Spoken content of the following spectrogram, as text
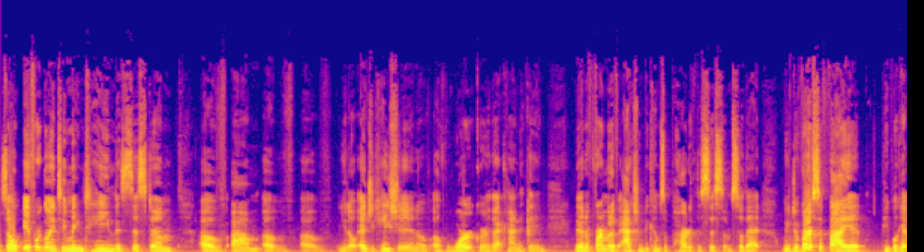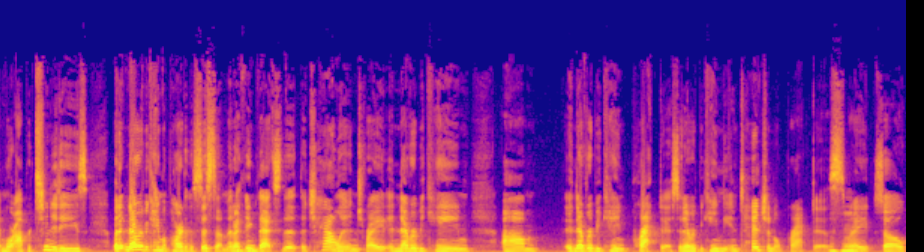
So, if we're going to maintain this system of um, of of you know education of, of work or that kind of thing, then affirmative action becomes a part of the system so that we diversify it, people get more opportunities, but it never became a part of the system. And I think that's the, the challenge, right? It never became um, it never became practice. It never became the intentional practice, right? So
